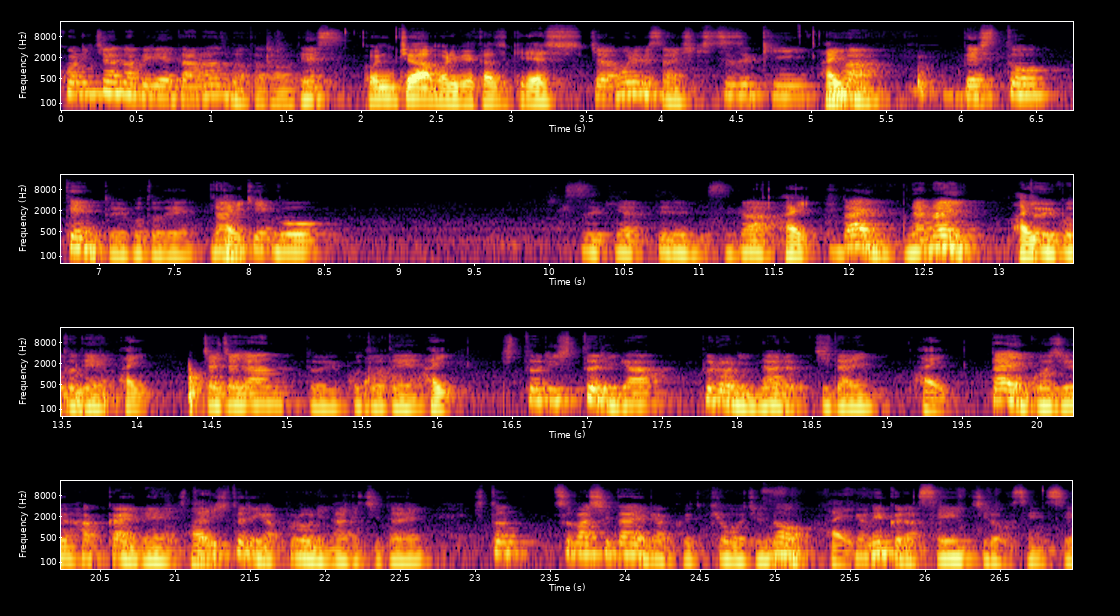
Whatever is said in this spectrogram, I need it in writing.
こんにちは、ナビゲーターの東忠夫です。こんにちは森部和樹です。じゃあ、森部さん、引き続き、はい。今、ベスト10ということで、ランキングを引き続きやってるんですが、はい。第7位はいということで、はい。じゃじゃじゃんということで、はい。一人一人がプロになる時代、はい。第58回で、一はい人一人がプロになる時代、一橋大学教授のはい。米倉誠一郎先生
